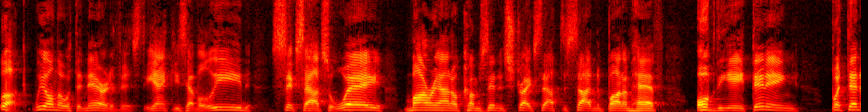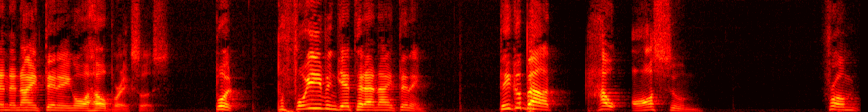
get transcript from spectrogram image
look, we all know what the narrative is. The Yankees have a lead, 6 outs away, Mariano comes in and strikes out the side in the bottom half of the 8th inning, but then in the ninth inning all hell breaks loose. But before you even get to that ninth inning, think about how awesome from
